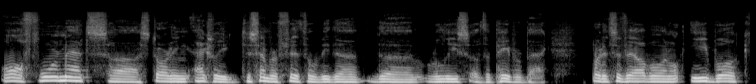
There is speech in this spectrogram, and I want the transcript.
all formats, uh, starting actually December 5th will be the, the release of the paperback, but it's available in an ebook,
